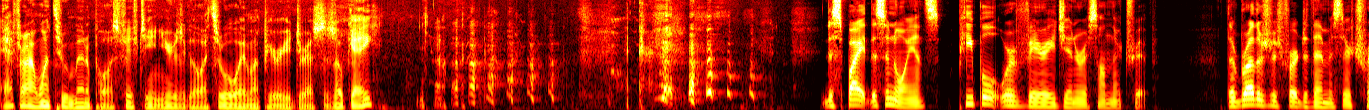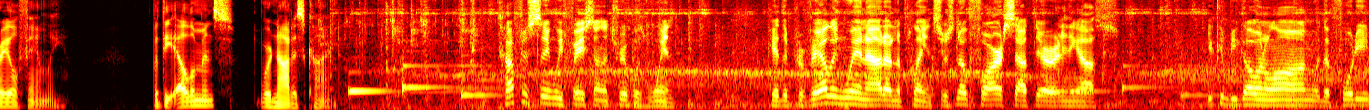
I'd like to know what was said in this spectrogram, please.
after I went through menopause 15 years ago, I threw away my period dresses, okay? Despite this annoyance, people were very generous on their trip. The brothers referred to them as their trail family. But the elements were not as kind. Toughest thing we faced on the trip was wind. Okay, the prevailing wind out on the plains. There's no forests out there or anything else. You can be going along with a 40,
